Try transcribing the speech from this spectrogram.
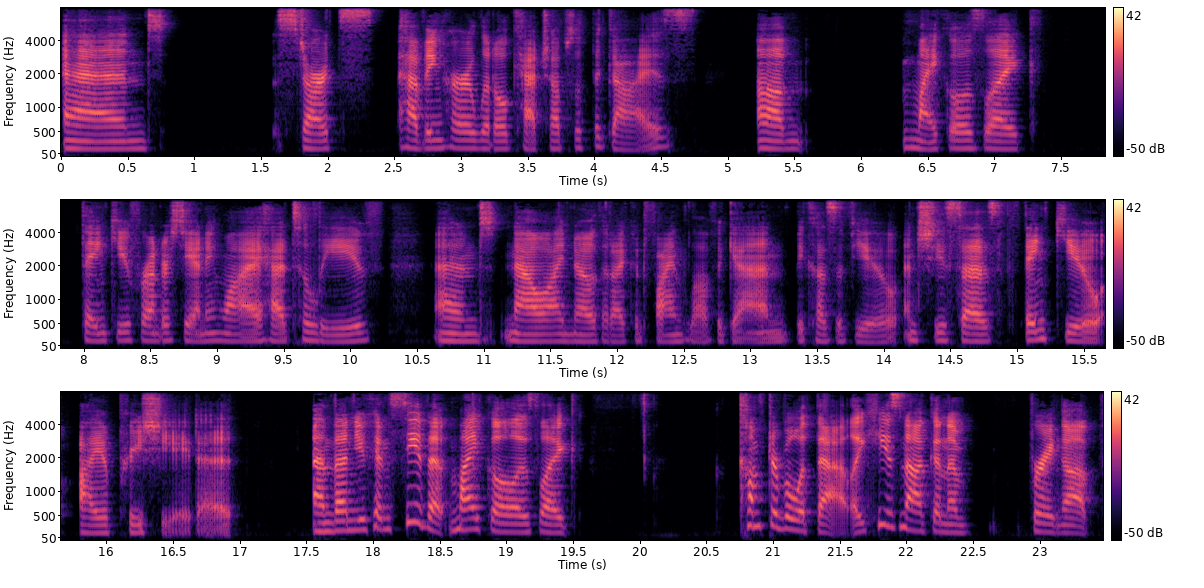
and starts having her little catch ups with the guys. Um, Michael's like, Thank you for understanding why I had to leave. And now I know that I could find love again because of you. And she says, Thank you. I appreciate it. And then you can see that Michael is like comfortable with that. Like he's not going to bring up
